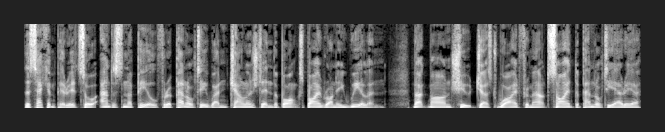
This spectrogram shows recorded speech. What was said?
The second period saw Anderson appeal for a penalty when challenged in the box by Ronnie Whelan. McMahon shoot just wide from outside the penalty area,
